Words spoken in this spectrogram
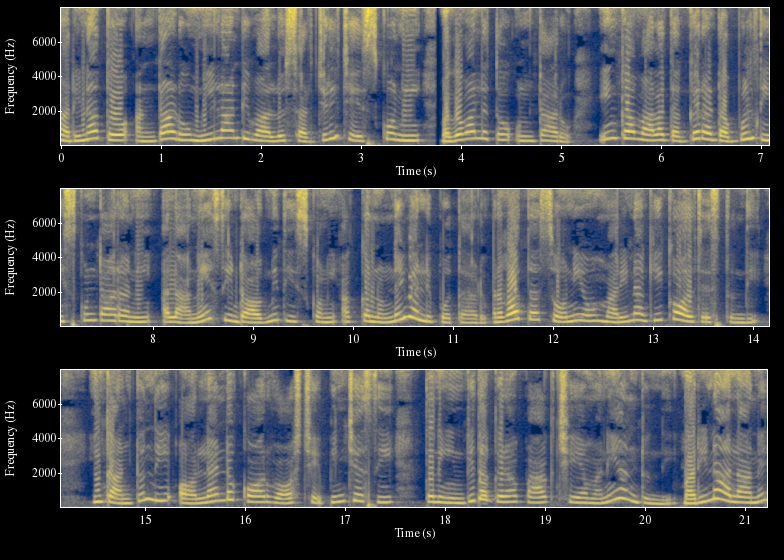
మరీనాతో అంటాడు మీలాంటి వాళ్ళు సర్జరీ చేసుకొని మగవాళ్ళతో ఉంటారు. ఇంకా వాళ్ళ దగ్గర డబ్బులు తీసుకుంటారని అలా అనేసి డాగ్ని తీసుకొని అక్కడ నుండి వెళ్ళిపోతాడు. తర్వాత సోనియో మరీనాకి కాల్ చేస్తుంది. ఇంకా అంటుంది ఆర్లాండో కార్ వాష్ చేపించేసి తన ఇంటి దగ్గర పార్క్ చేయమని అంటుంది. మరీనా అలానే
